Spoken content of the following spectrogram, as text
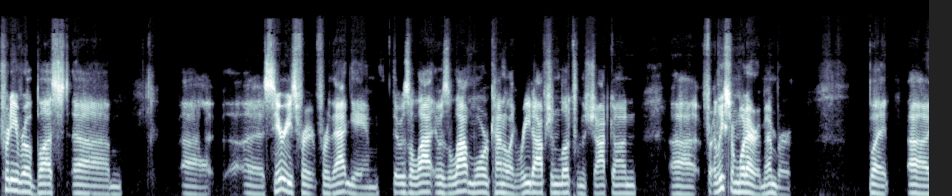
pretty robust um uh, uh series for for that game. There was a lot it was a lot more kind of like read option look from the shotgun uh for at least from what i remember. But uh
